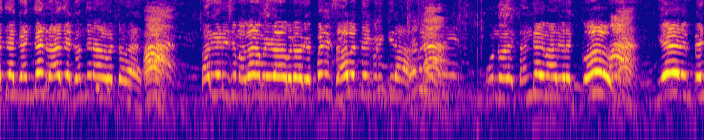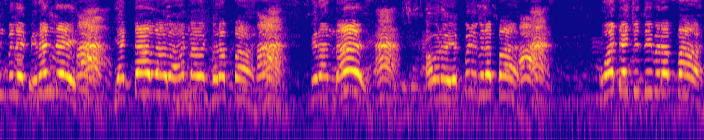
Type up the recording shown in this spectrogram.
ராஜா கஞ்சன் ராஜா கந்தனாகப்பட்டவர் பரிகரிச்ச மகாமனியராகப்பட்டவர் எப்படி சாபத்தை குடிக்கிறார்? உன்னோட தங்கைமார்களுக்கோ ஏழு பெண் பிள்ளை பிறந்து எட்டாவதாக ஆண்மகன் பிறப்பான். பிறந்தால் அவனை எப்படி பிறப்பான்? கோட்டை சுத்தி பிறப்பான்.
